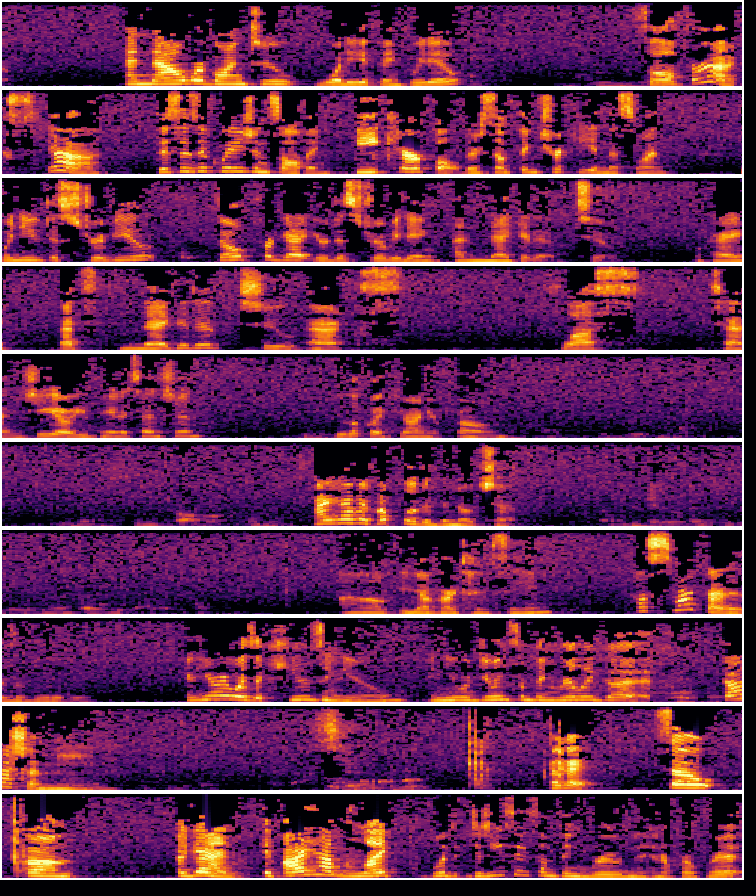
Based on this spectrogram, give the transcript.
And now we're going to, what do you think we do? Solve for x. Yeah, this is equation solving. Be careful. There's something tricky in this one. When you distribute, don't forget you're distributing a negative 2. Okay, that's negative 2x plus 10. Geo, are you paying attention? You look like you're on your phone. I haven't uploaded the notes yet. Oh, you have a hard time seeing? How smart that is of you to do. And here I was accusing you, and you were doing something really good. Gosh, I'm mean. Okay, so um, again, if I have like, what, did he say something rude and inappropriate?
